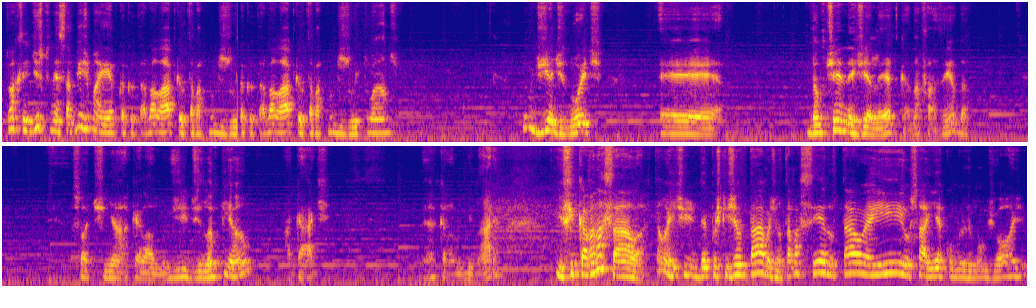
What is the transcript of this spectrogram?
Então acredito que nessa mesma época que eu estava lá, porque eu estava com 18, que eu estava lá, porque eu estava com 18 anos, um dia de noite, é, não tinha energia elétrica na fazenda, só tinha aquela luz de, de lampião, a gás, né, aquela luminária e ficava na sala. Então a gente, depois que jantava, jantava cedo tal, aí eu saía com meu irmão Jorge,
